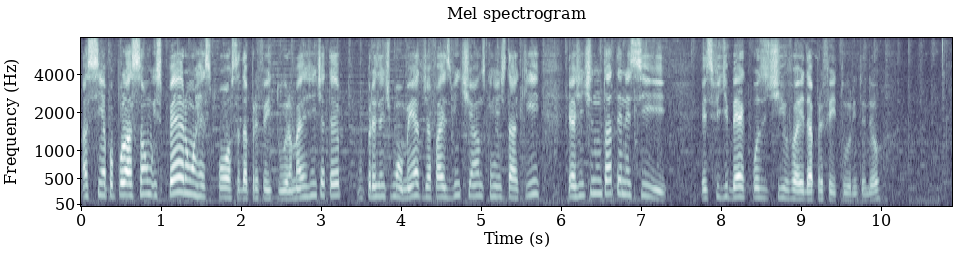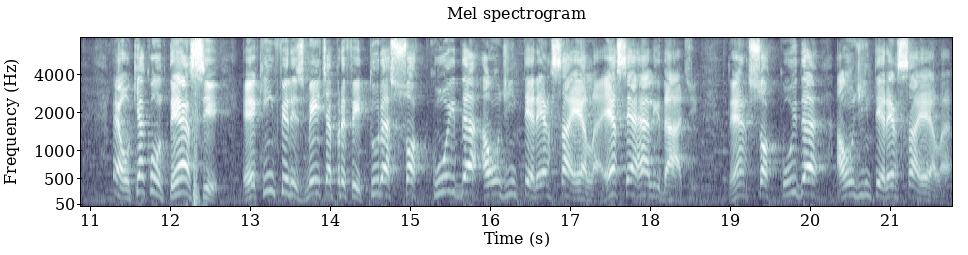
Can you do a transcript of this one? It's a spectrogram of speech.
assim, a população espera uma resposta da prefeitura, mas a gente até o presente momento, já faz 20 anos que a gente está aqui e a gente não está tendo esse, esse feedback positivo aí da prefeitura, entendeu? É, o que acontece é que infelizmente a prefeitura só cuida aonde interessa a ela, essa é a realidade, né? Só cuida aonde interessa a ela,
